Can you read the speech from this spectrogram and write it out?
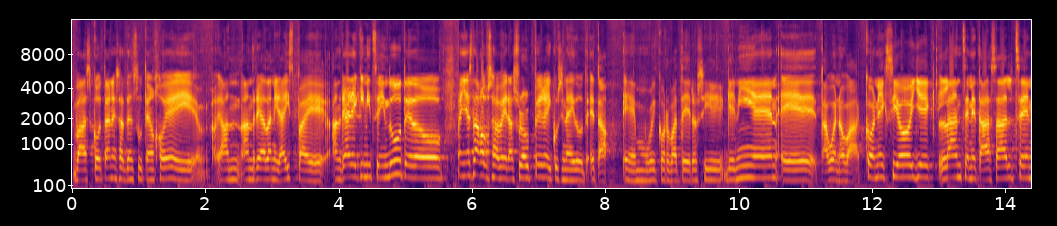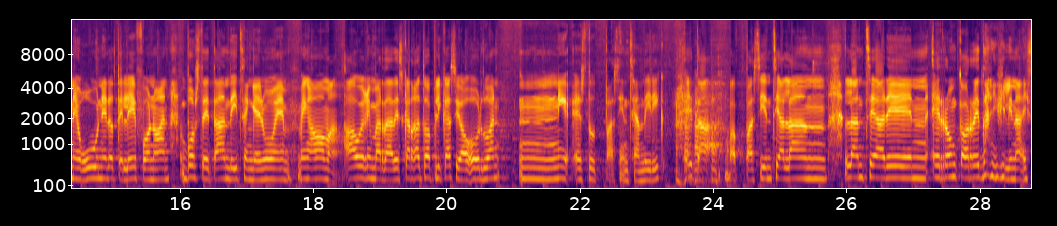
ba, askotan esaten zuten jo, e, Andrea da nire aizpa, e, Andrearekin hitz egin dut, edo, baina ez da gauza bera, zura urpega ikusi nahi dut, eta e, mugikor bat erosi genien, e, eta bueno, ba, konexio horiek lantzen eta azalt sartzen egunero telefonoan bostetan deitzen genuen, venga mama, hau egin behar da, deskargatu aplikazioa orduan mm, ni ez dut pazientzia handirik eta ba, pazientzia lan, lantzearen erronka horretan ibili naiz.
